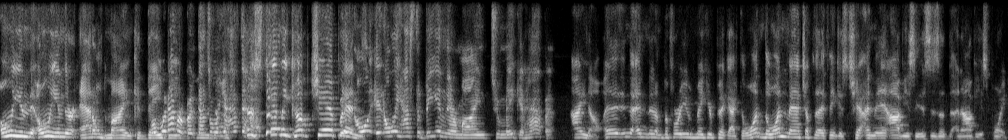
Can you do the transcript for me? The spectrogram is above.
only in the only in their addled mind could they. Well, whatever, but that's all you have to. They're have. Stanley Cup champions. But it only, it only has to be in their mind to make it happen. I know, and, and, and, before you make your pick, act the one the one matchup that I think is, cha- I mean, obviously this is a, an obvious point,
